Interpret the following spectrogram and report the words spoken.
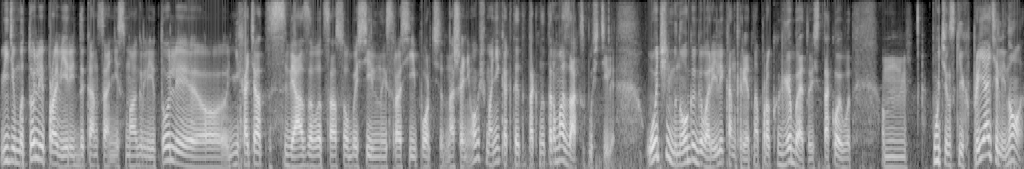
видимо, то ли проверить до конца не смогли, то ли э, не хотят связываться особо сильно и с Россией портить отношения. В общем, они как-то это так на тормозах спустили. Очень много говорили конкретно про КГБ, то есть такой вот путинских приятелей, но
